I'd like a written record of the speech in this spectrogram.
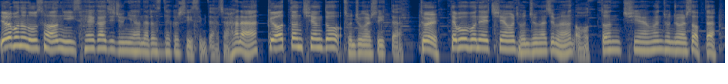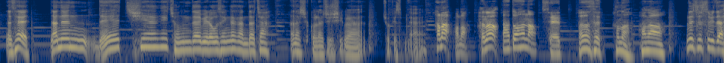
여러분은 우선 이 세 가지 중에 하나를 선택할 수 있습니다. 자, 하나, 그 어떤 취향도 존중할 수 있다. 둘, 대부분의 취향을 존중하지만 어떤 취향은 존중할 수 없다. 자, 셋, 나는 내 취향이 정답이라고 생각한다. 자, 하나씩 골라주시면 좋겠습니다. 하나. 하나. 하나, 나도 하나. 셋. 하나 셋. 하나. 하나. 네, 좋습니다.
